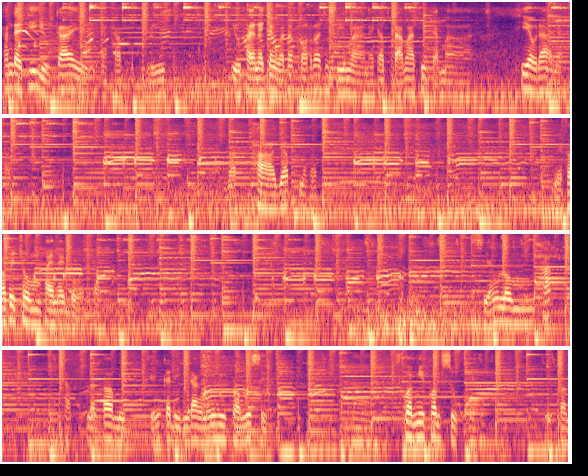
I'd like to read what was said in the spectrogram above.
ท่านใดที่อยู่ใกล้นะครับ หรือ อยู่ภายในจังหวัดนครราชสีมานะครับ สามารถที่จะมาเที่ยวได้นะครับวัดพายัพนะครับ เดี๋ยวเข้าไปชมภายในโบสถ์ครับ เสียงลมพัดนะครับ แล้วก็มีเสียงกระดิ่งดังนี้มีความรู้สึกความมีความสุขนะครับมีความ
